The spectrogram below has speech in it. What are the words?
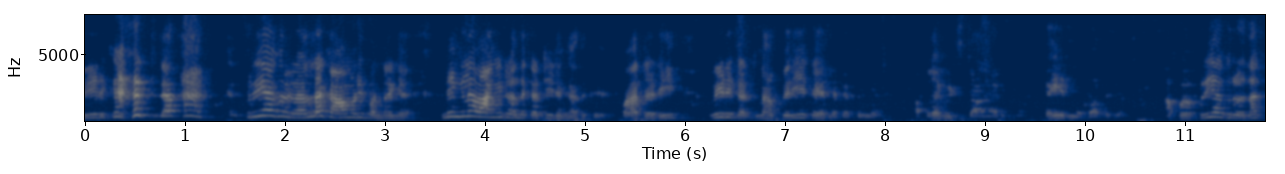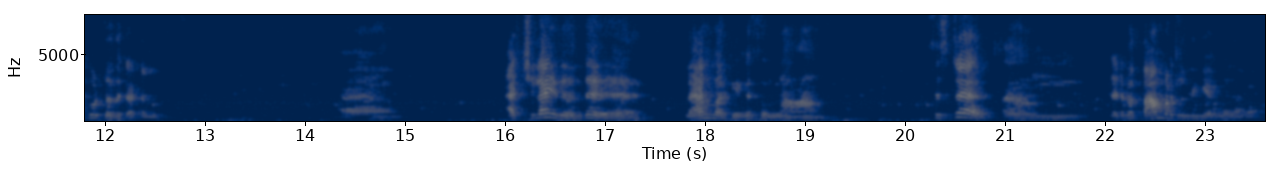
வீடு கட்டினா ஃப்ரீயாக நல்லா காமெடி பண்ணுறீங்க நீங்களே வாங்கிட்டு வந்து கட்டிடுங்க அதுக்கு. பாட்டடி வீடு கட்டினா பெரிய கயிறில் கட்டுங்க. அப்போ தான் வீடு ஸ்ட்ராங்காக இருக்கும். கயிறில் பார்த்துக்க அப்போ பிரியா குருவை தான் கூட்டு வந்து கட்டணும். ஆக்சுவலாக இது வந்து லேண்ட்மார்க் எங்கே சொல்லலாம்? சிஸ்டர் நம்ம தாம்பரத்தில் நீங்கள் எவ்வளோ நேரம்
